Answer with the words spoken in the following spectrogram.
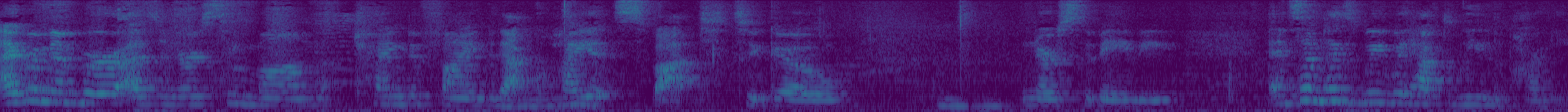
I remember as a nursing mom trying to find that mm-hmm. quiet spot to go mm-hmm. nurse the baby. And sometimes we would have to leave the party.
